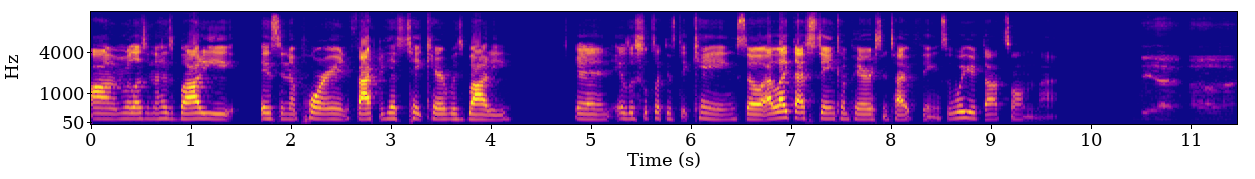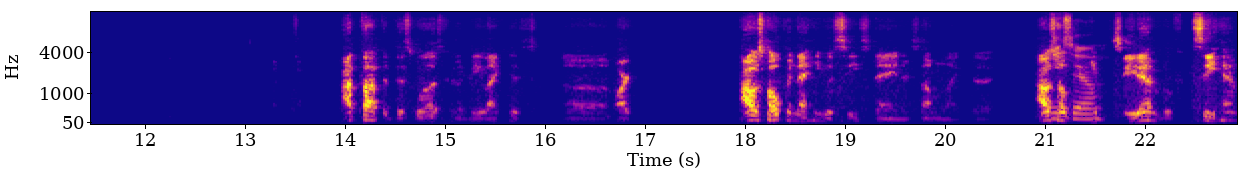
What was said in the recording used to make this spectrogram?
um, realizing that his body is an important factor. He has to take care of his body, and it just looks like it's decaying. So I like that stain comparison type thing. So what are your thoughts on that? Yeah. Uh, I thought that this was gonna be like his uh arc. I was hoping that he would see Stain or something like that. I was Me hoping too. he'd see them, see him.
